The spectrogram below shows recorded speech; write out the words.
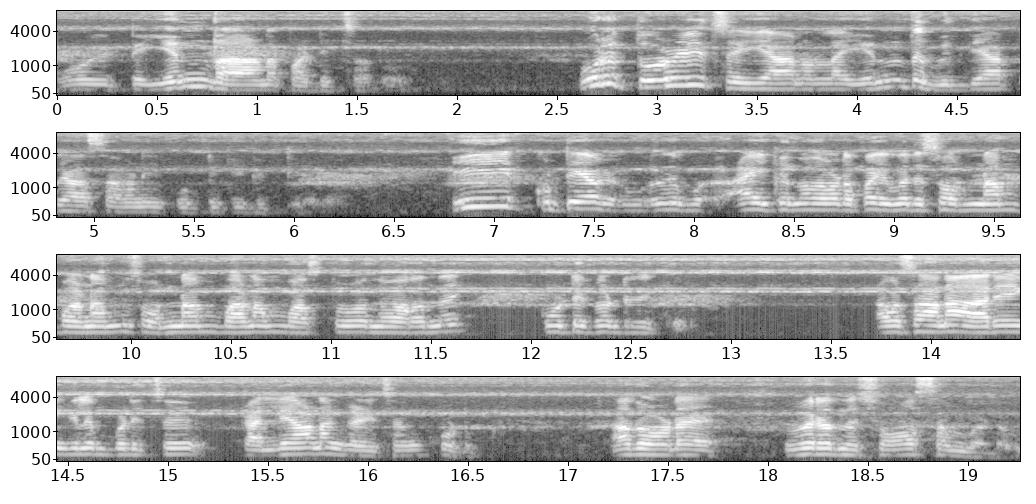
പോയിട്ട് എന്താണ് പഠിച്ചത്? ഒരു തൊഴിൽ ചെയ്യാനുള്ള എന്ത് വിദ്യാഭ്യാസമാണ് ഈ കുട്ടിക്ക് കിട്ടിയത്? ഈ കുട്ടിയെ അയക്കുന്നതോടൊപ്പം ഇവർ സ്വർണം പണം സ്വർണം പണം വസ്തു എന്ന് പറഞ്ഞ് കൂട്ടിക്കൊണ്ടിരിക്കും. അവസാനം ആരെയെങ്കിലും പിടിച്ച് കല്യാണം കഴിച്ചങ്ങ് കൊടുക്കും. അതോടെ ഇവരൊന്ന് ശ്വാസം വിടും.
